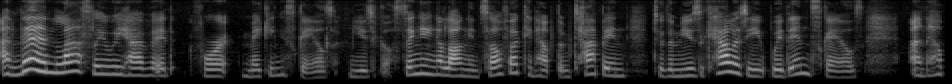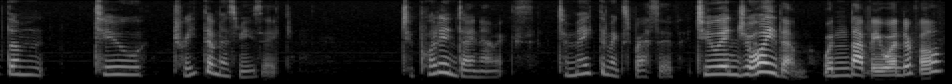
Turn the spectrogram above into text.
And then lastly, we have it for making scales musical. Singing along in solfa can help them tap in to the musicality within scales and help them to treat them as music, to put in dynamics, to make them expressive, to enjoy them. Wouldn't that be wonderful?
